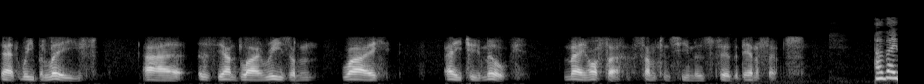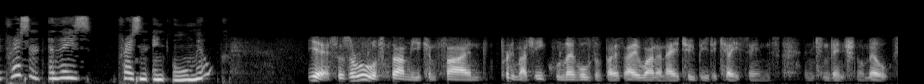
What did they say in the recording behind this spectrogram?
that we believe uh, is the underlying reason why A2 milk may offer some consumers further benefits. Are they present? Are these present in all milk? Yes, as a rule of thumb, you can find pretty much equal levels of both A1 and A2 beta caseins in conventional milks.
